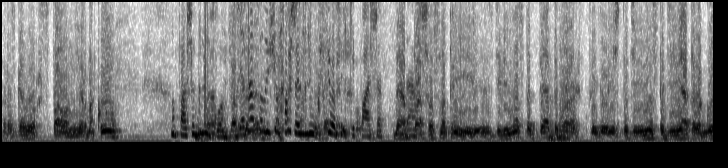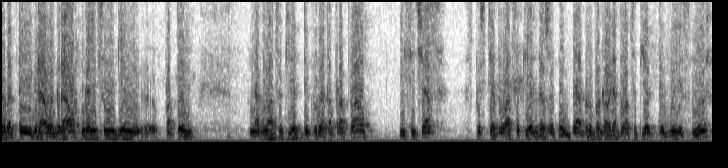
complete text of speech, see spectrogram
разговор с Павлом Ермаковым. Ну, Паша Глюк он. Для нас он еще Паша Глюк, все-таки Паша. Да, Паша, вот смотри, с 95-го, ты говоришь, до 99-го года ты играл, играл галлюциноген, потом на 20 лет ты куда-то пропал, и сейчас, спустя 20 лет, даже, ну, да, грубо говоря, 20 лет, ты вылез вновь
